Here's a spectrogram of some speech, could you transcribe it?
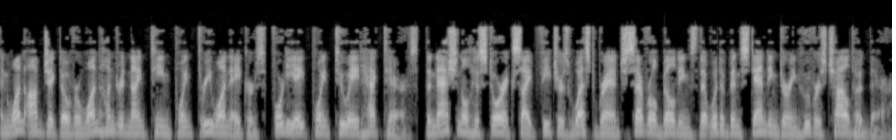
and one object over 119.31 acres (48.28 hectares). The National Historic Site features West Branch several buildings that would have been standing during Hoover's childhood there.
